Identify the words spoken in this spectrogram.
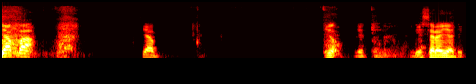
Siap, Pak. Siap. Yuk, Dit. Geser aja, Dit.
